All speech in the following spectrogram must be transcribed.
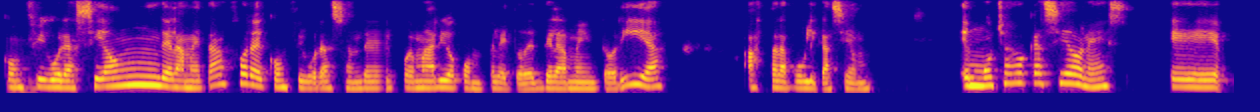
Configuración de la metáfora y configuración del poemario completo, desde la mentoría hasta la publicación. En muchas ocasiones, eh,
